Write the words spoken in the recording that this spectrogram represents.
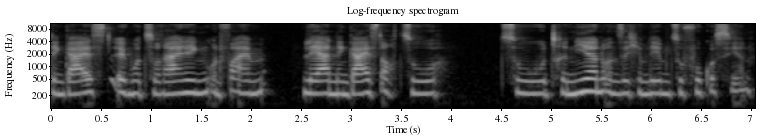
den Geist irgendwo zu reinigen und vor allem lernen, den Geist auch zu, zu trainieren und sich im Leben zu fokussieren.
